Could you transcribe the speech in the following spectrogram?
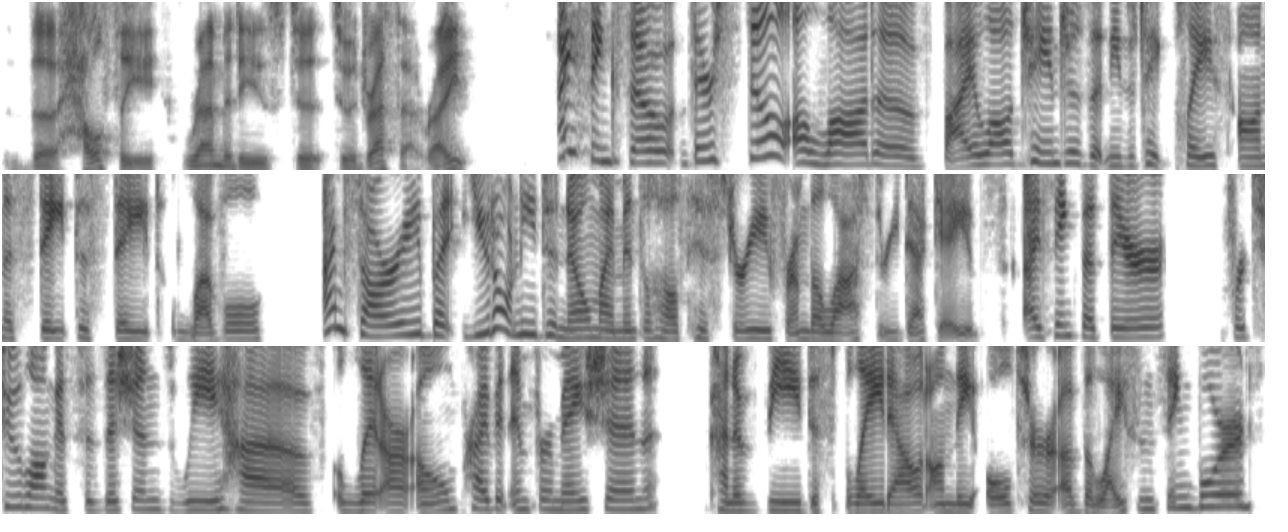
the healthy remedies to to address that, right? I think so. There's still a lot of bylaw changes that need to take place on a state to state level. I'm sorry, but you don't need to know my mental health history from the last three decades. I think that there, for too long as physicians, we have lit our own private information kind of be displayed out on the altar of the licensing boards.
